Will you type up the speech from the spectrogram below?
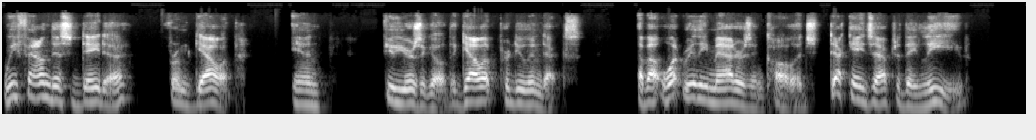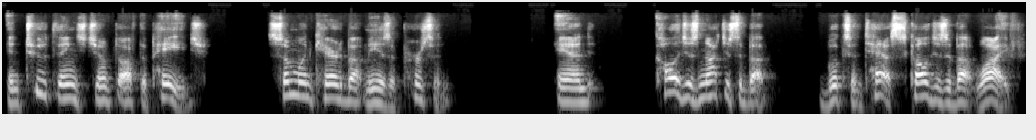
We found this data from Gallup in a few years ago, the Gallup Purdue Index, about what really matters in college decades after they leave and two things jumped off the page. Someone cared about me as a person. And college is not just about books and tests, college is about life.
